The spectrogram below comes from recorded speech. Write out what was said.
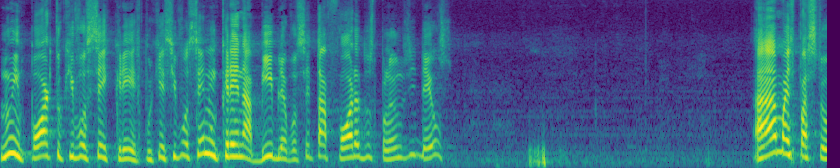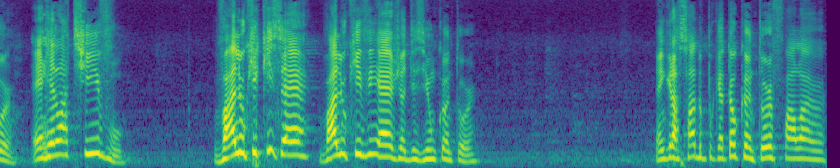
não importa o que você crê, porque se você não crê na Bíblia, você está fora dos planos de Deus. Ah, mas pastor, é relativo. Vale o que quiser, vale o que vier, já dizia um cantor. É engraçado porque até o cantor fala,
